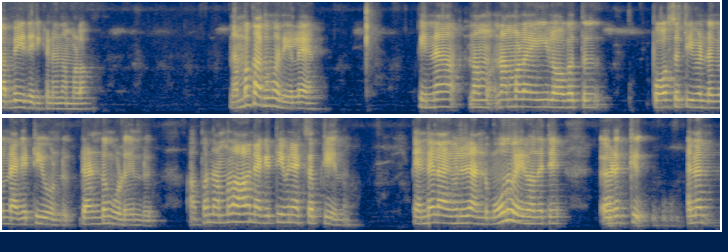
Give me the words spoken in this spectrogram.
സബ് ചെയ്തിരിക്കണേ നമ്മളോ. നമുക്കത് മതിയല്ലേ? പിന്നെ നമ്മ നമ്മളെ ഈ ലോകത്ത് പോസിറ്റീവ് ഉണ്ടെങ്കിൽ നെഗറ്റീവ് ഉണ്ട്. രണ്ടും കൂടെ ഉണ്ട്. അപ്പം നമ്മൾ ആ നെഗറ്റീവിനെ അക്സെപ്റ്റ് ചെയ്യുന്നു. എന്റെ ലൈവിൽ രണ്ട് മൂന്ന് പേര് വന്നിട്ട് ഇടയ്ക്ക് എന്നെ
